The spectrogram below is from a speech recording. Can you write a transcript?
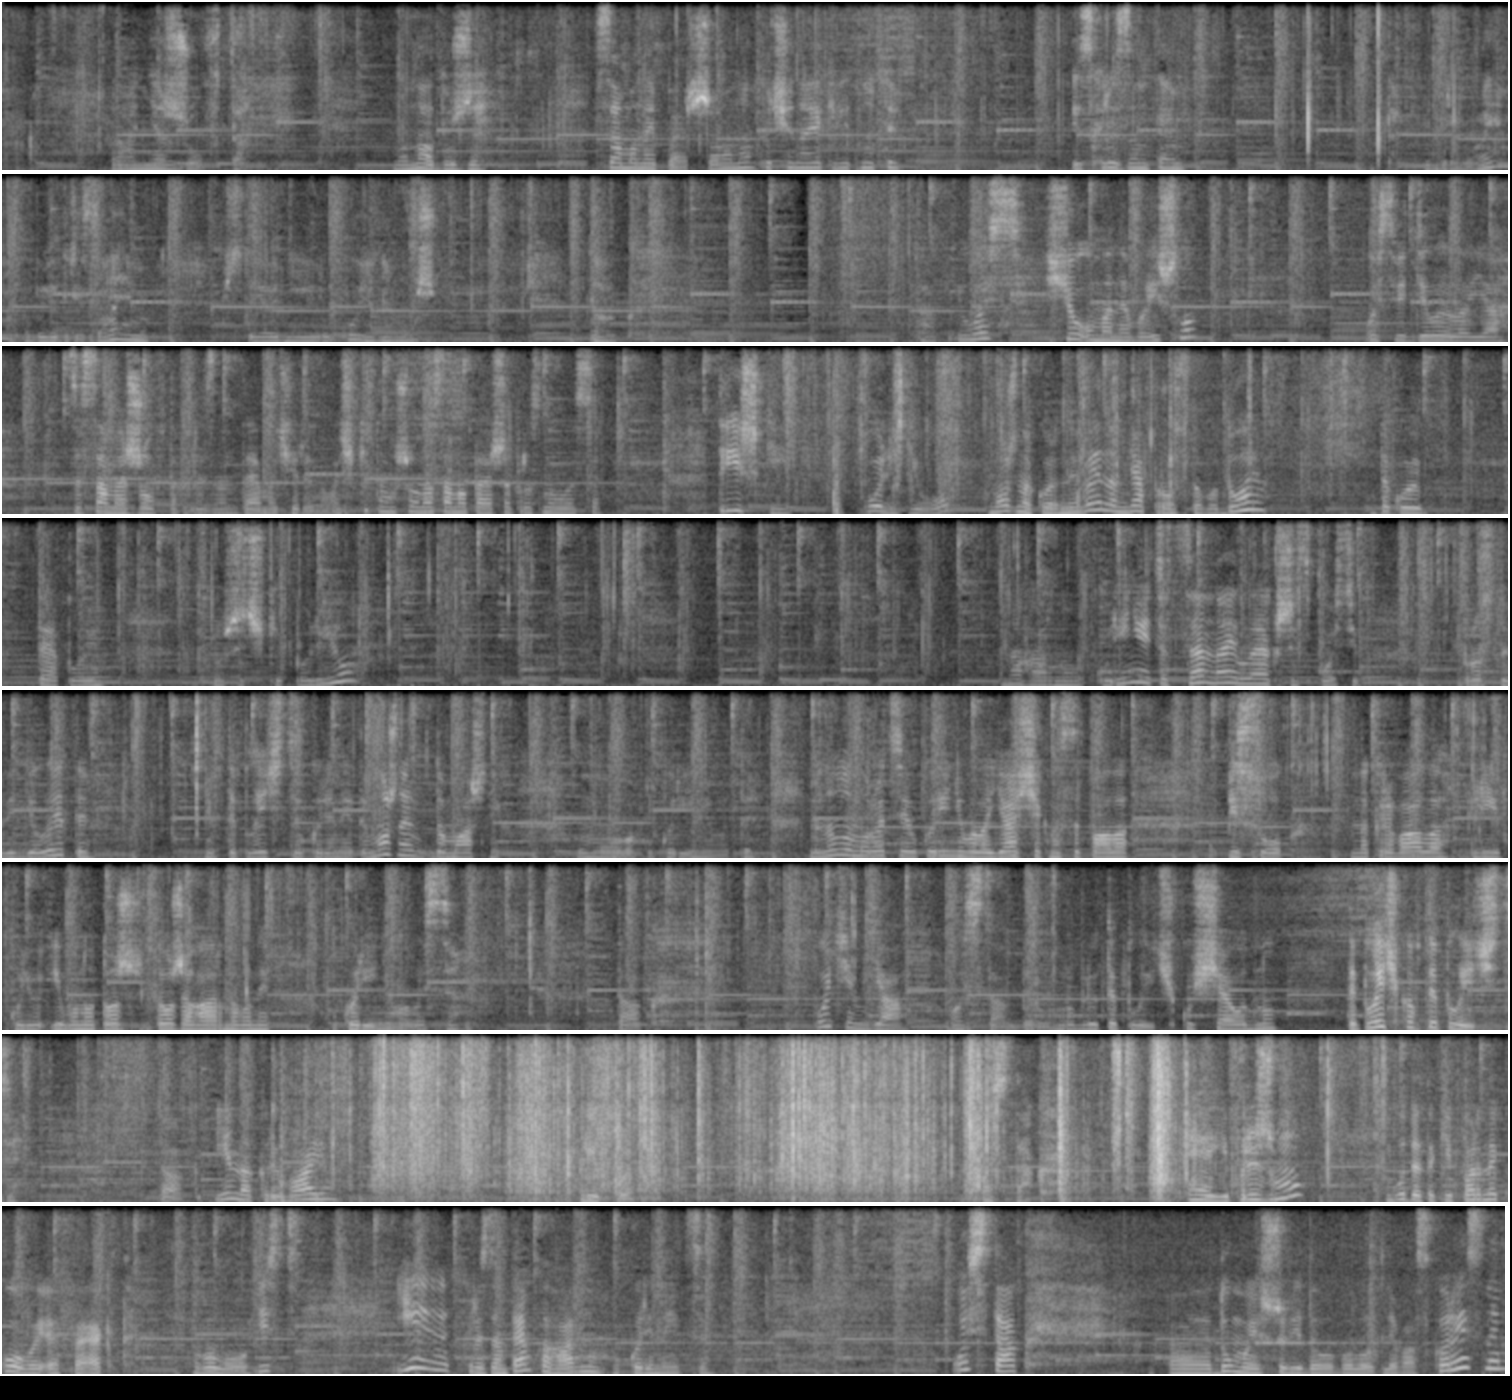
рання жовта. Вона дуже сама найперша вона починає квітнути із хризантем. Так, відриваємо або відрізаємо. Просто я однією рукою не можу. Так. Так, і ось що у мене вийшло. Ось відділила я. Це саме жовта хризантема череночки, тому що вона саме перша проснулася. Трішки полью, можна корневином, я просто водою, такою теплою, трошечки полью. Вона гарно укорінюється. Це найлегший спосіб. Просто відділити і в тепличці укорінити. Можна і в домашніх умовах укорінювати. Минулому році я укорінювала ящик, насипала пісок, накривала плівкою, і воно теж, гарно вони укорінювалися. Так, потім я ось так беру, роблю тепличку ще одну. Тепличка в тепличці. Так, і накриваю плівкою. Ось так. Я її прижму, буде такий парниковий ефект, вологість, і хризантемка гарно укоріниться. Ось так. Е, Думаю, що відео було для вас корисним.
